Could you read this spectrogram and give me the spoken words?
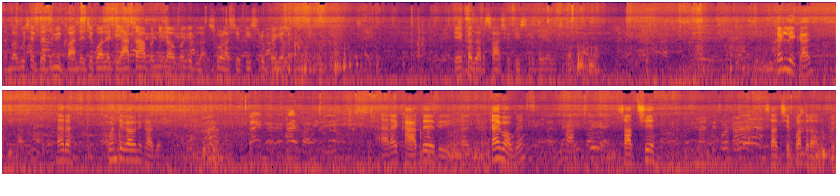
ते बघू शकता तुम्ही कांद्याची क्वालिटी आता आपण निलाव बघितला. सोळाशे तीस रुपये गेला एक हजार सहाशे तीस रुपये कडली काय अरे कोणत्या गावने खाद अरे खाद आहे ते. काय- भाव काय? सातशे. सातशे पंधरा रुपये.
